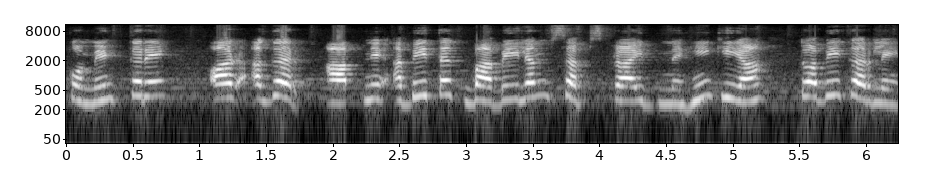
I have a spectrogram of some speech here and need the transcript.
کومنٹ کریں۔ اور اگر آپ نے ابھی تک باب علم سبسکرائب نہیں کیا، تو ابھی کر لیں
